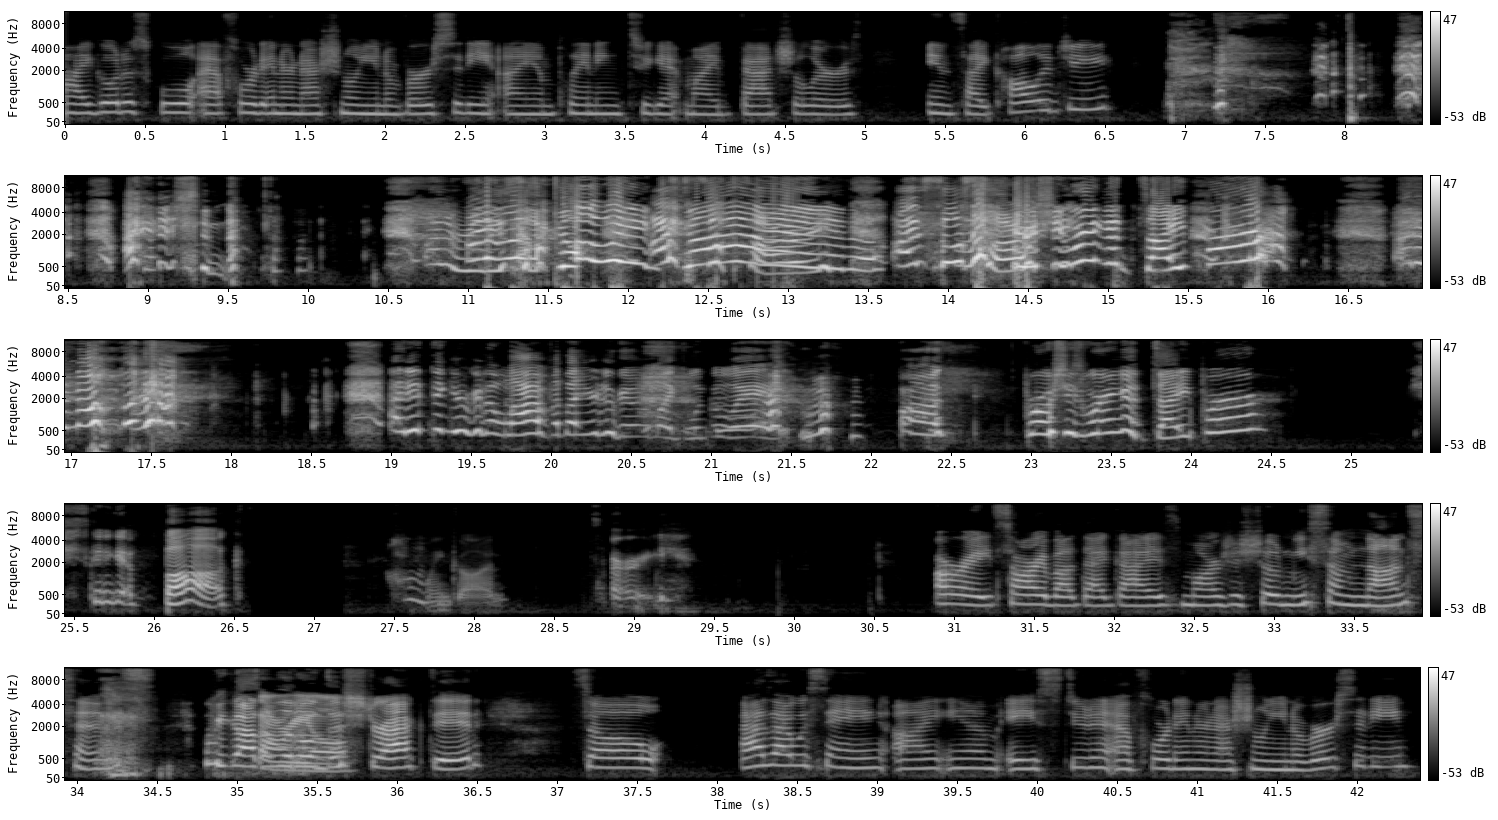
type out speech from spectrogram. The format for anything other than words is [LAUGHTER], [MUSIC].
I go to school at Florida International University. I am planning to get my bachelor's in psychology. [LAUGHS] I should not. I'm really Oh sorry. my I'm so sorry. I'm so [LAUGHS] sorry. Is she wearing a diaper? [LAUGHS] I don't know. I didn't think you were gonna laugh. I thought you were just gonna like look away. Fuck. Bro, she's wearing a diaper? She's gonna get fucked. Oh my god. Sorry. Alright, sorry about that, guys. Mars just showed me some [LAUGHS] nonsense. [LAUGHS] we got Sorry, a little y'all. distracted. So, as I was saying, I am a student at Florida International University.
